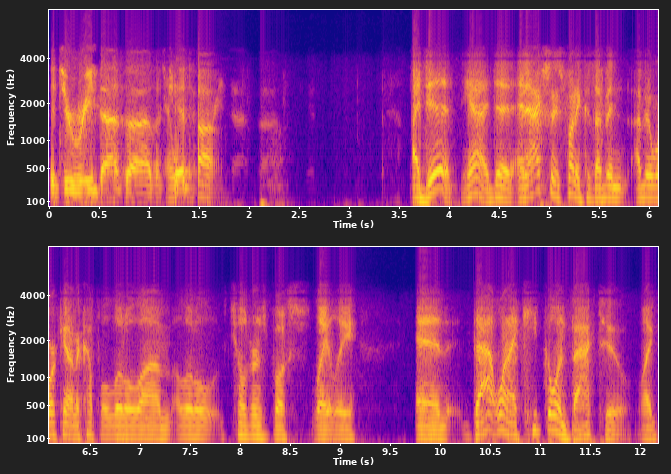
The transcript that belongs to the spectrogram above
Did you read that uh, And, kid? uh, I did, yeah, I did. And actually, it's funny because I've been I've been working on a couple of little um little children's books lately, and that one I keep going back to. Like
